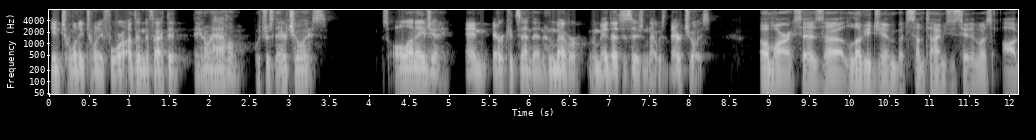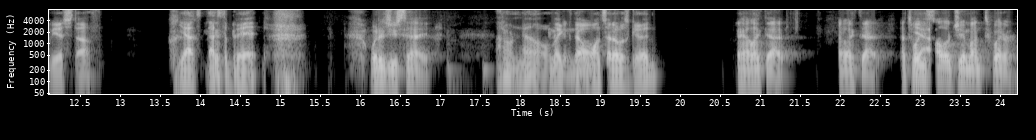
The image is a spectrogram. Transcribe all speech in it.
in 2024, other than the fact that they don't have him, which was their choice. It's all on AJ and Eric Kutsenda and whomever who made that decision. That was their choice. Omar says, uh, "Love you, Jim, but sometimes you say the most obvious stuff." Yeah, that's, that's the bit. what did you say? I don't know. I like that know. Juan Soto was good. Yeah, I like that. I like that. That's why yeah. you follow Jim on Twitter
